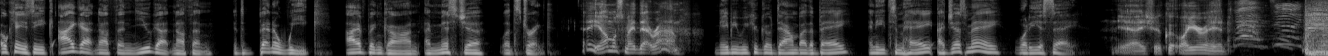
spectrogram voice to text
Okay, Zeke, I got nothing. You got nothing. It's been a week. I've been gone. I missed you. Let's drink. Hey, you almost made that rhyme. Maybe we could go down by the bay and eat some hay. I just may. What do you say? Yeah, you should quit while you're ahead. Hello, hello,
